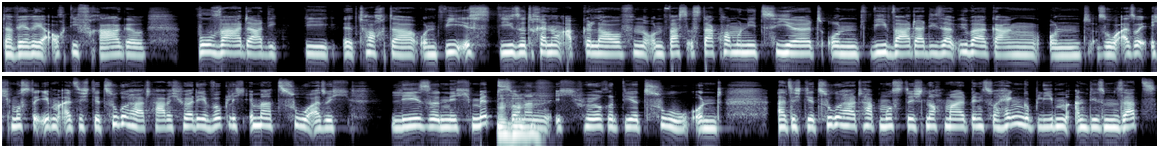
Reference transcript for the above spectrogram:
da wäre ja auch die Frage, wo war da die, die äh, Tochter und wie ist diese Trennung abgelaufen und was ist da kommuniziert und wie war da dieser Übergang und so. Also ich musste eben, als ich dir zugehört habe, ich höre dir wirklich immer zu. Also ich lese nicht mit, Mhm. sondern ich höre dir zu. Und als ich dir zugehört habe, musste ich noch mal, bin ich so hängen geblieben an diesem Satz,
